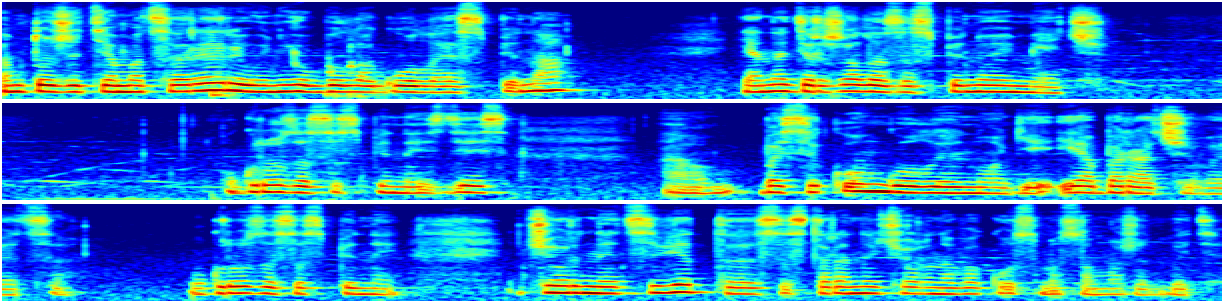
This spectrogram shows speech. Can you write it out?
там тоже тема Цереры, у нее была голая спина, и она держала за спиной меч. Угроза со спины. Здесь а, босиком голые ноги и оборачивается. Угроза со спины. Черный цвет э, со стороны черного космоса может быть.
